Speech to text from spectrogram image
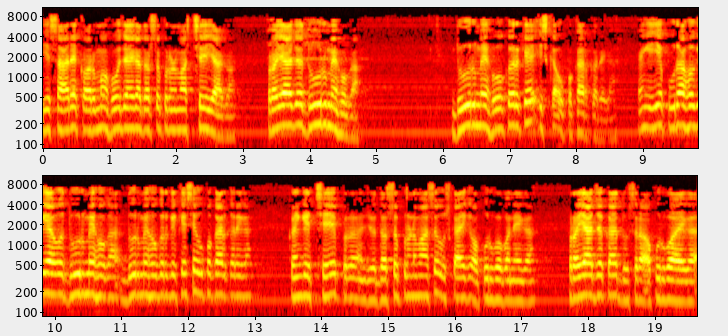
ये सारे कर्म हो जाएगा दर्श पूर्णमास छह प्रयाज दूर में होगा। दूर में होकर के इसका उपकार करेगा। कहेंगे ये पूरा हो गया, वो दूर में होगा। दूर में होकर के कैसे उपकार करेगा? कहेंगे छह जो दर्श पूर्णमास है, उसका एक अपूर्व बनेगा। प्रयाज का दूसरा अपूर्व आएगा।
